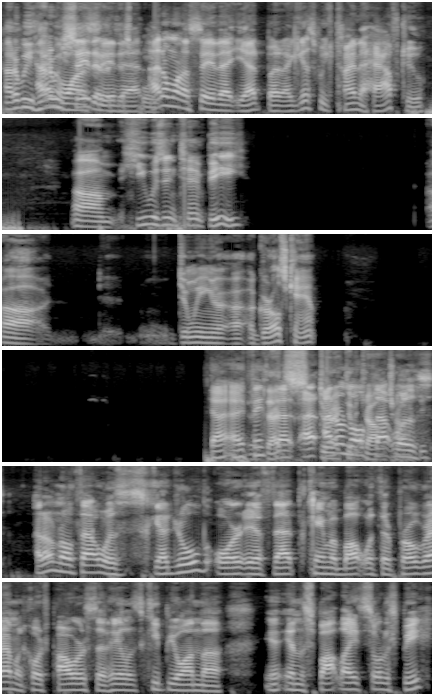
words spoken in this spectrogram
How do we how do we wanna say that that. I don't want to say that yet, but I guess we kind of have to. Um, he was in Tempe, uh, doing a, a girls' camp. Yeah, I think That's that I, I don't know if that college was I don't know if that was scheduled or if that came about with their program and Coach Powers said, "Hey, let's keep you on the in, in the spotlight, so to speak,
